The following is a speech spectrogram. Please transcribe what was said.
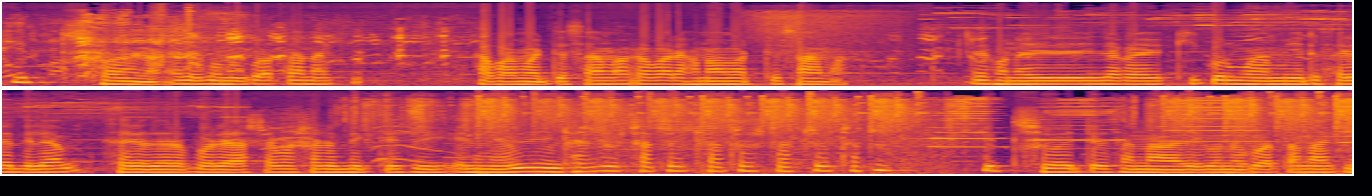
কিচ্ছু হয় না এর কোনো কথা নাকি আবার মারতেছে আমাকে আবার এখন মারতেছে আমার এখন এই জায়গায় কী করব আমি এটা ছেড়ে দিলাম ছেড়ে দেওয়ার পরে আশেপাশে দেখতেছি ঠাসুস ঠাসুস ঠাসুস ঠাসুস ঠাসুস কিচ্ছু হইতেছে না আর কোনো কথা নাকি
